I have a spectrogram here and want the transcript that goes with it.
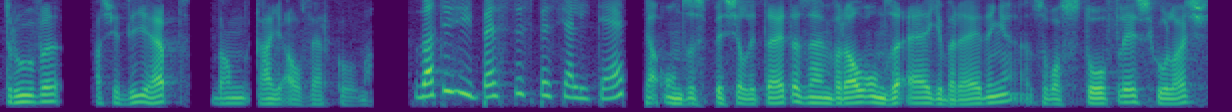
troeven. Als je die hebt, dan ga je al ver komen. Wat is uw beste specialiteit? Ja, onze specialiteiten zijn vooral onze eigen bereidingen, zoals stoofvlees, goulash,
